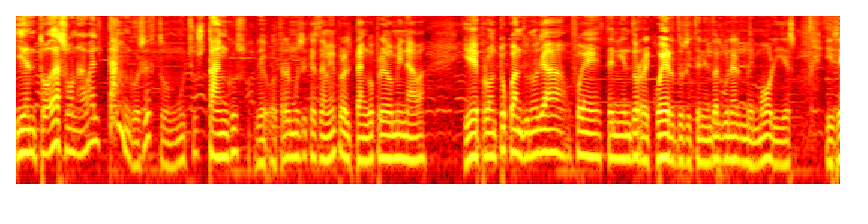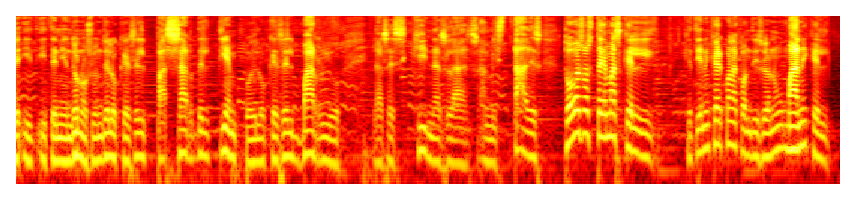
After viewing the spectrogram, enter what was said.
y en todas sonaba el tango, ¿cierto? Muchos tangos, de otras músicas también, pero el tango predominaba. Y de pronto cuando uno ya fue teniendo recuerdos y teniendo algunas memorias y, teniendo noción de lo que es el pasar del tiempo, de lo que es el barrio, las esquinas, las amistades, todos esos temas que, el, que tienen que ver con la condición humana y que el tango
